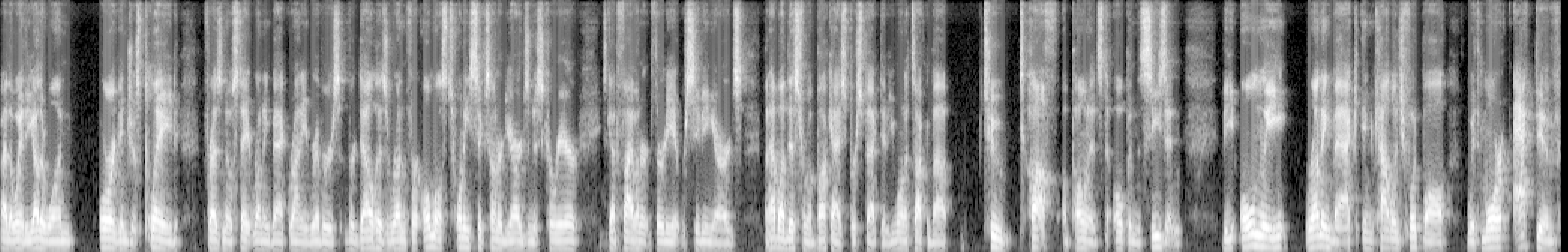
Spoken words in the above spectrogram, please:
By the way, the other one, Oregon just played Fresno State running back Ronnie Rivers. Verdell has run for almost 2,600 yards in his career. He's got 538 receiving yards. But how about this from a Buckeyes perspective? You want to talk about two tough opponents to open the season. The only running back in college football with more active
